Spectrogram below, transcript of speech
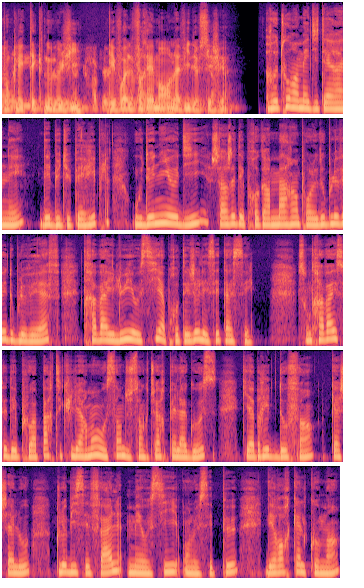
Donc les technologies dévoilent vraiment la vie de ces géants. Retour en Méditerranée, début du périple, où Denis Audi, chargé des programmes marins pour le WWF, travaille lui aussi à protéger les cétacés. Son travail se déploie particulièrement au sein du sanctuaire Pelagos, qui abrite dauphins, cachalots, globicéphales, mais aussi, on le sait peu, des rorquals communs,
